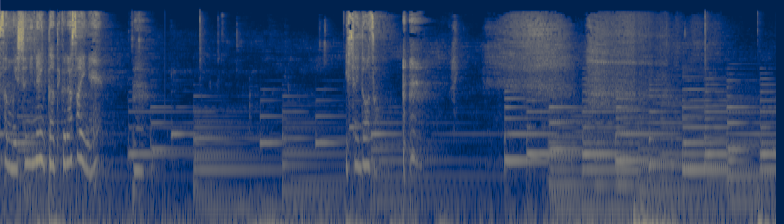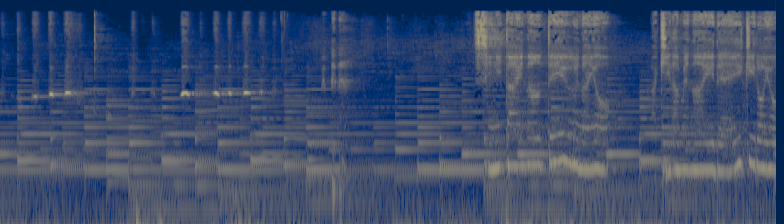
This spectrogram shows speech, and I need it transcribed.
さんも一緒にね歌ってくださいね。うん。一緒にどうぞ。死にたいなんて言うなよ。諦めないで生きろよ。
